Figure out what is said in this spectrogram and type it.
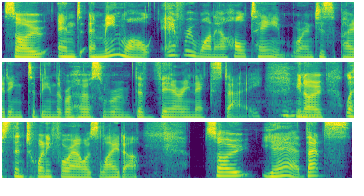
So, and, and meanwhile, everyone, our whole team, were anticipating to be in the rehearsal room the very next day, you know, less than 24 hours later. So, yeah, that's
